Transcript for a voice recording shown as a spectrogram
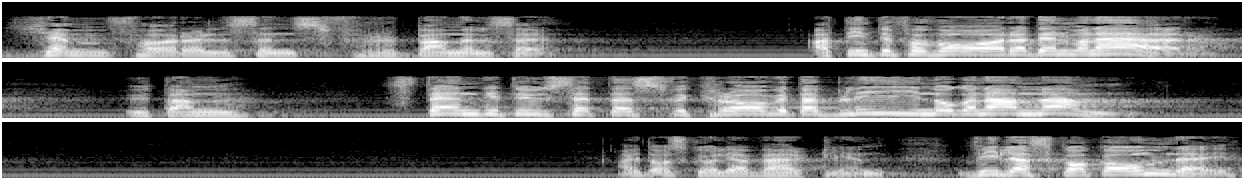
jämförelsens förbannelse. Att inte få vara den man är, utan ständigt utsättas för kravet att bli någon annan. Idag skulle jag verkligen vilja skaka om dig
